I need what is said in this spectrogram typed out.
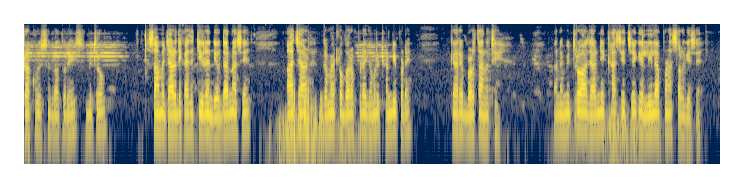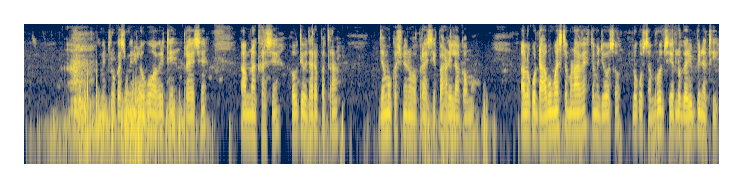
પ્રકૃતિ સંકળાતો રહીશ. મિત્રો, સામે ઝાડ દેખાય છે ચીલ અને દેવદારના છે. આ ઝાડ ગમે એટલો બરફ પડે, ગમે એટલી ઠંડી પડે, ક્યારે બળતા નથી. અને મિત્રો, આ ઝાડની ખાસિયત છે કે લીલાપણા સળગે છે. મિત્રો, કાશ્મીરી લોકો આવી રીતે રહે છે, આમના ઘર છે. સૌથી વધારે પતરા જમ્મુ કાશ્મીરમાં વપરાય છે પહાડી ઇલાકામાં. આ લોકો ઢાબુ મસ્ત બનાવે, તમે જુઓ છો. લોકો સમૃદ્ધ છે એટલો ગરીબ બી નથી.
